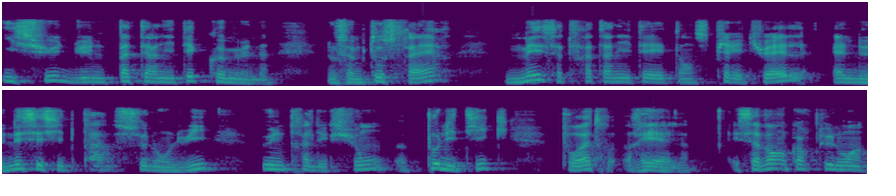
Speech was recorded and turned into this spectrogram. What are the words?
issue d'une paternité commune. Nous sommes tous frères, mais cette fraternité étant spirituelle, elle ne nécessite pas, selon lui, une traduction euh, politique pour être réelle. Et ça va encore plus loin.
